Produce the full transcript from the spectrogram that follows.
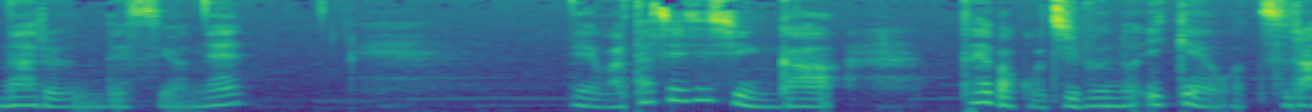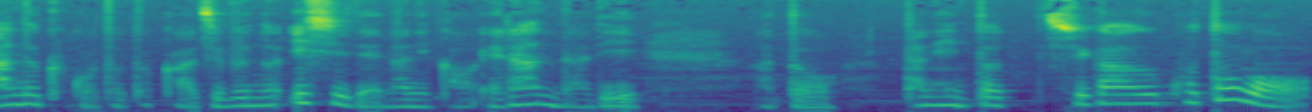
なるんですよね。で私自身が例えばこう自分の意見を貫くこととか自分の意思で何かを選んだりあと他人と違うことを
